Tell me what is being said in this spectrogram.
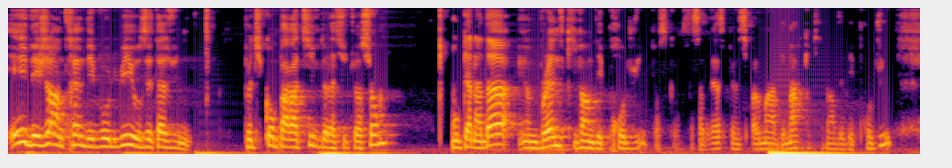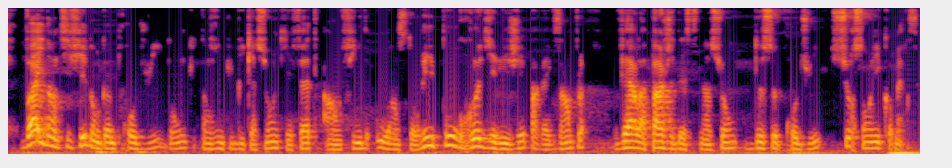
est déjà en train d'évoluer aux États-Unis. Petit comparatif de la situation. Au Canada, un brand qui vend des produits, parce que ça s'adresse principalement à des marques qui vendent des produits, va identifier donc un produit donc dans une publication qui est faite en feed ou en story pour rediriger par exemple vers la page de destination de ce produit sur son e-commerce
